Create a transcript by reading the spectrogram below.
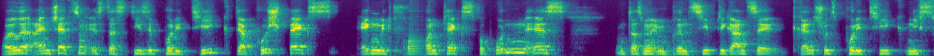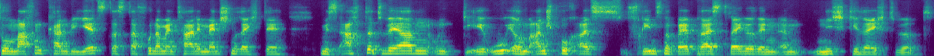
Eure Einschätzung ist, dass diese Politik der Pushbacks eng mit Frontex verbunden ist und dass man im Prinzip die ganze Grenzschutzpolitik nicht so machen kann wie jetzt, dass da fundamentale Menschenrechte missachtet werden und die EU ihrem Anspruch als Friedensnobelpreisträgerin ähm, nicht gerecht wird.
